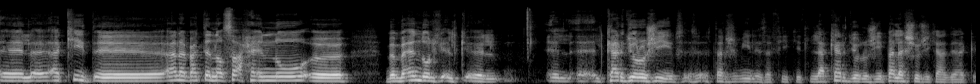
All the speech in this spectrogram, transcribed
آه، أكيد. آه، أنا بعطي نصائح إنه بما إنه ال cardiologie ترجمي لي إذا فيك la cardiologie la chirurgie cardiaque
